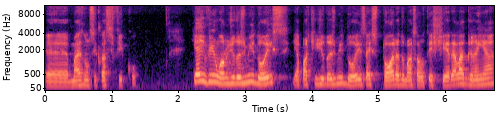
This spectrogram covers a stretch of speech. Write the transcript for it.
É, mas não se classificou. E aí vem o ano de 2002, e a partir de 2002 a história do Marcelo Teixeira ela ganha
